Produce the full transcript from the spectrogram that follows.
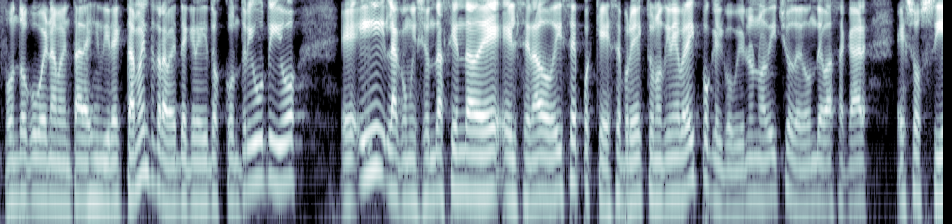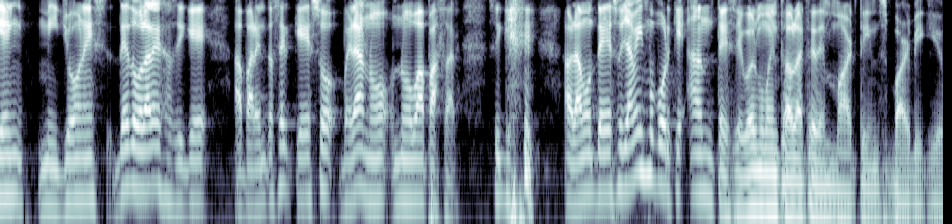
fondos gubernamentales indirectamente a través de créditos contributivos eh, y la Comisión de Hacienda del Senado dice pues que ese proyecto no tiene break porque el gobierno no ha dicho de dónde va a sacar esos 100 millones de dólares, así que aparenta ser que eso, verá, no, no va a pasar. Así que hablamos de eso ya mismo porque antes llegó el momento de hablarte de Martins Barbecue.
